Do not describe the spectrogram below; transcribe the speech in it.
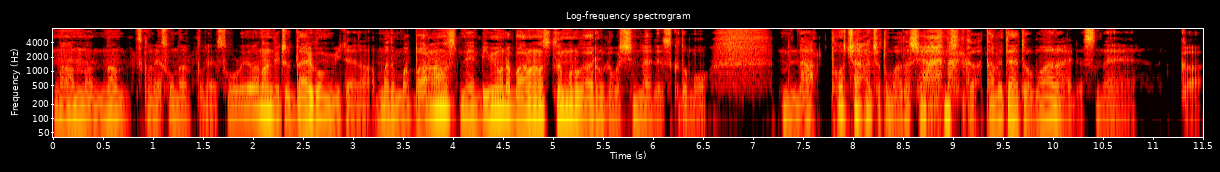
なんなん、なんですかね、そうなるとね、それはなんかちょっと醍醐味みたいな、まあでもバランスね、微妙なバランスというものがあるのかもしれないですけども、納豆チャーハンちょっと私はなんか食べたいと思わないですね。なんか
